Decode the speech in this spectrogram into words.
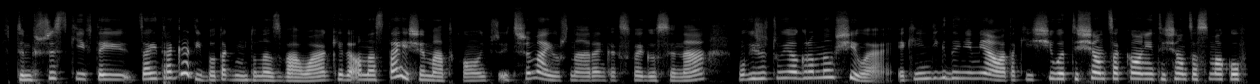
w tym wszystkim, w tej całej tragedii, bo tak bym to nazwała, kiedy ona staje się matką i, i, trzyma już na rękach swojego syna, mówi, że czuje ogromną siłę, jakiej nigdy nie miała, takiej siły tysiąca koni, tysiąca smoków.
